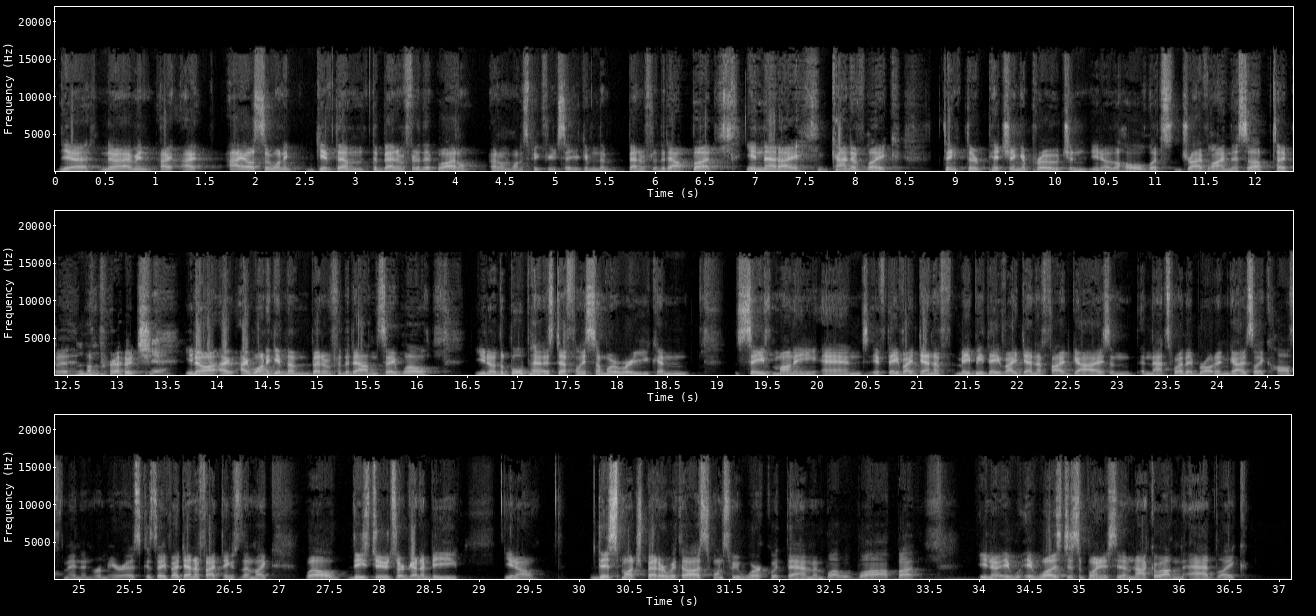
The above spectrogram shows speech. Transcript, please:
Yeah, no, I mean, I, I, I also want to give them the benefit of that. Well, I don't, I don't want to speak for you to say you're giving them the benefit of the doubt, but in that I kind of like think their pitching approach and you know the whole let's Driveline this up type of mm-hmm. approach. Yeah. You know, I, I want to give them the benefit of the doubt and say, well, you know, the bullpen is definitely somewhere where you can save money. And if they've identified, maybe they've identified guys, and and that's why they brought in guys like Hoffman and Ramirez because they've identified things with them like, well, these dudes are going to be, you know, this much better with us once we work with them and blah blah blah. But you know, it it was disappointing to see them not go out and add like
